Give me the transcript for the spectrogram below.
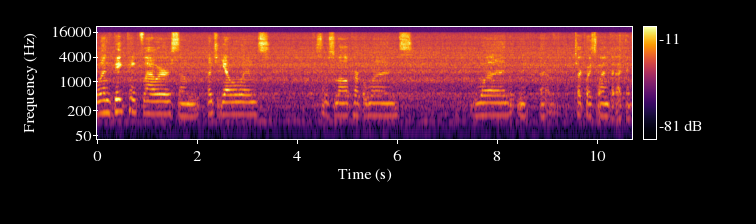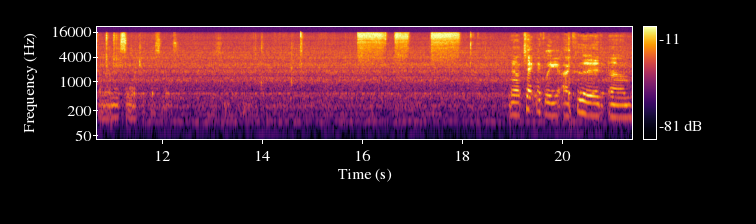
one big pink flower, some bunch of yellow ones, some small purple ones, one um, turquoise one, but I think I'm gonna make some more turquoise ones. Now, technically, I could um,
